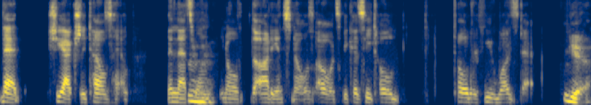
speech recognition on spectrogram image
that she actually tells him and that's when Mm-hmm. you know the audience knows oh it's because he told told her he was dead Yeah.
